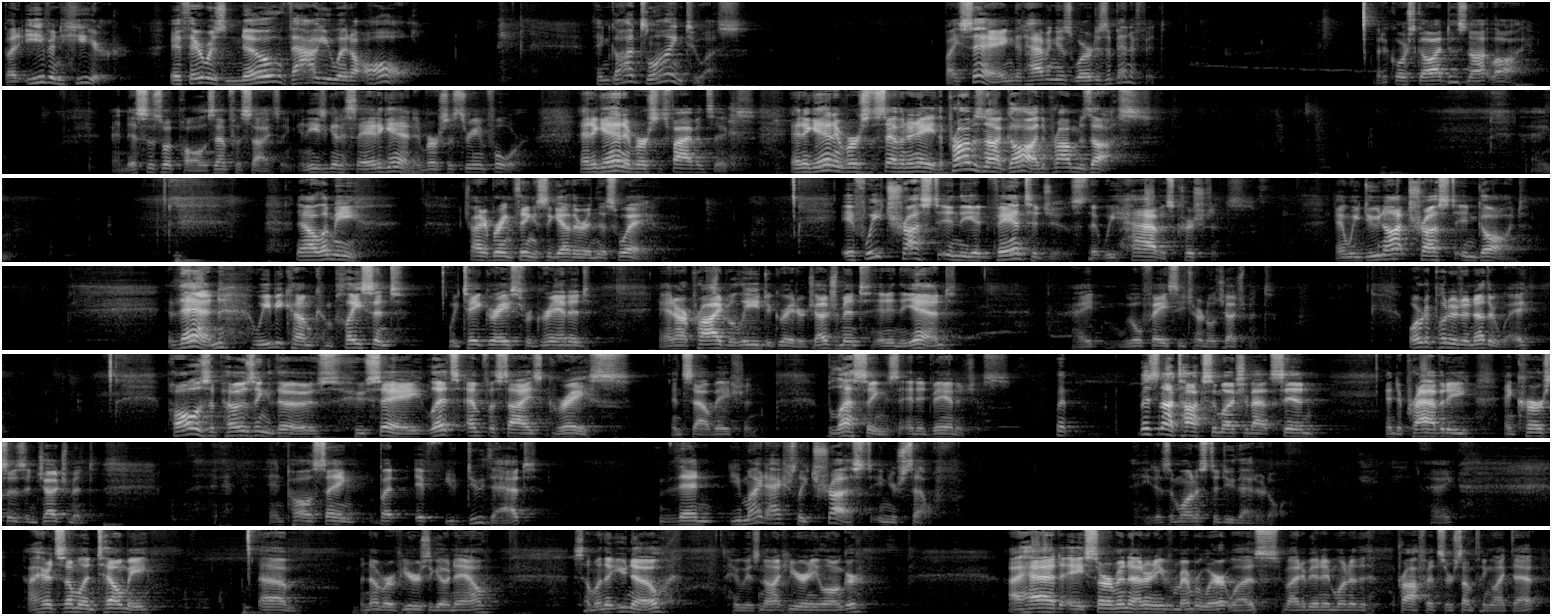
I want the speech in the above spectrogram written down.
But even here, if there was no value at all, then God's lying to us by saying that having His Word is a benefit. But of course, God does not lie. And this is what Paul is emphasizing. And he's going to say it again in verses 3 and 4, and again in verses 5 and 6, and again in verses 7 and 8. The problem is not God, the problem is us. Okay. Now, let me try to bring things together in this way. If we trust in the advantages that we have as Christians, and we do not trust in God, then we become complacent, we take grace for granted, and our pride will lead to greater judgment, and in the end, right, we will face eternal judgment. Or to put it another way, Paul is opposing those who say, let's emphasize grace and salvation, blessings and advantages. But Let's not talk so much about sin and depravity and curses and judgment. And Paul is saying, but if you do that, then you might actually trust in yourself. And he doesn't want us to do that at all. Okay? I heard someone tell me um, a number of years ago now, someone that you know who is not here any longer I had a sermon, I don't even remember where it was, might have been in one of the prophets or something like that.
